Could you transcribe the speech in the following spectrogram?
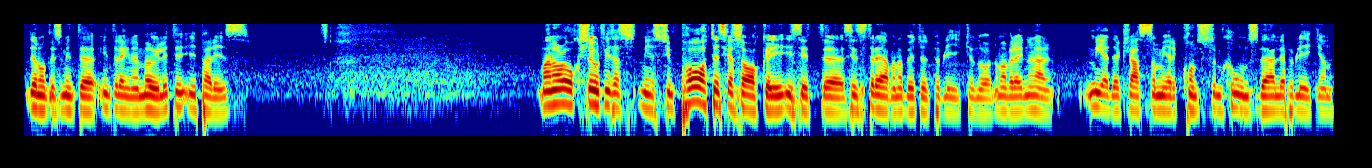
det är något som inte, inte längre är möjligt i, i Paris. Man har också gjort vissa mer sympatiska saker i, i sitt, eh, sin strävan att byta ut publiken då, när man vill ha in den här medelklass och mer konsumtionsvänliga publiken.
